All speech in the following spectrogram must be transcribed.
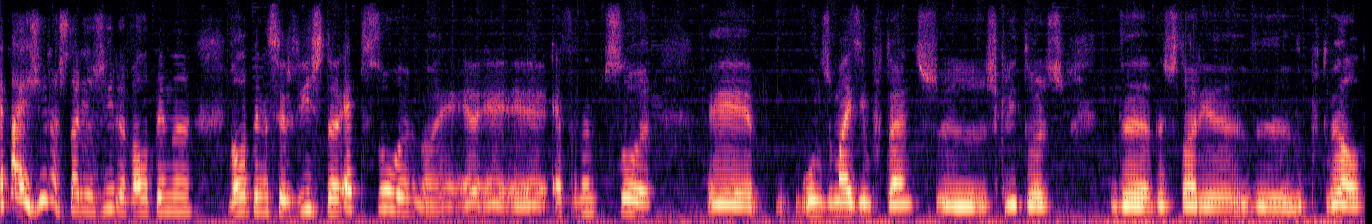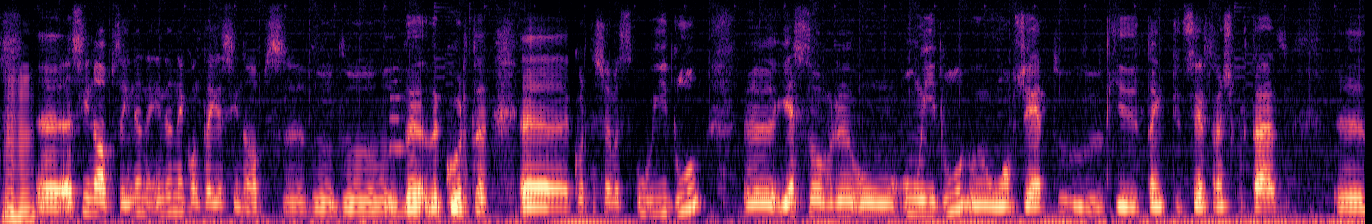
epá, é gira, a história é gira, vale a pena, vale a pena ser vista. É Pessoa, não é? É, é, é- é Fernando Pessoa, é um dos mais importantes eh, escritores da, da história de, de Portugal. Uhum. Eh, a sinopse, ainda, ainda nem contei a sinopse do, do- da, da curta. Eh, a curta chama-se O Ídolo eh, e é sobre um, um ídolo, um objeto que tem de ser transportado eh,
